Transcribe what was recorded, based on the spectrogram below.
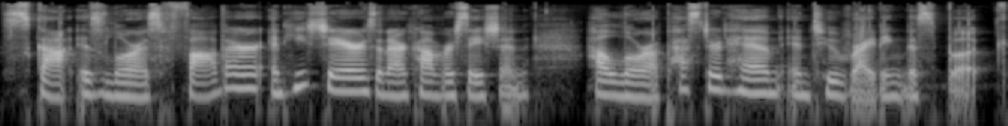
Scot is Laura's father, and he shares in our conversation how Laura pestered him into writing this book.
